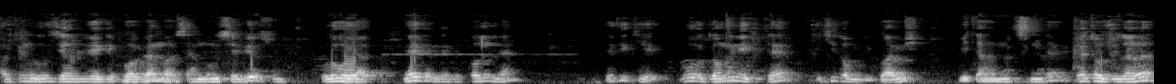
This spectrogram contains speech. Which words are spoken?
Acun Ilıcalı ile ilgili problem var. Sen bunu seviyorsun. Bunu uyar. Nedir dedi. Konu ne? Dedi ki bu Dominik'te iki Dominik varmış. Bir tanesinde FETÖ'cülere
